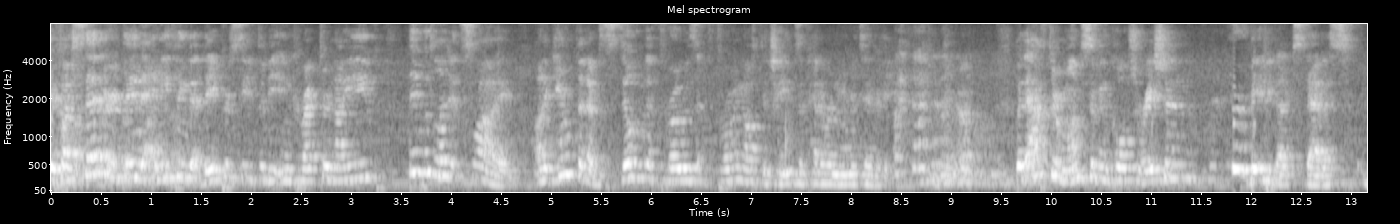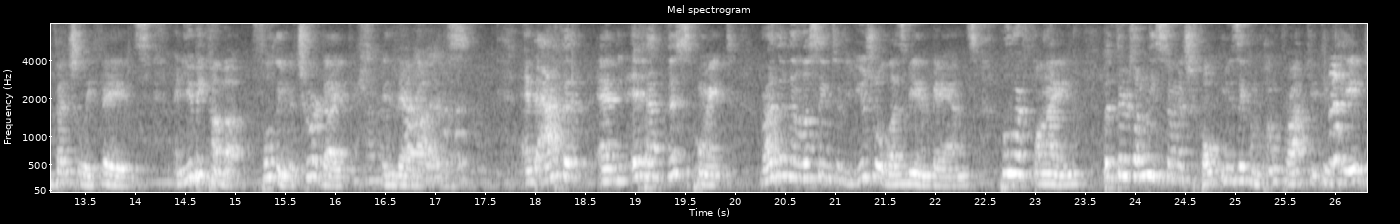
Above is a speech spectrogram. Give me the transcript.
if I said or did anything that they perceived to be incorrect or naive, they would let it slide, on account that I'm still in the throes of throwing off the chains of heteronormativity. but after months of enculturation, your baby dyke status eventually fades, and you become a fully mature dyke in their eyes. And, and if at this point rather than listening to the usual lesbian bands, who are fine, but there's only so much folk music and punk rock you can take,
